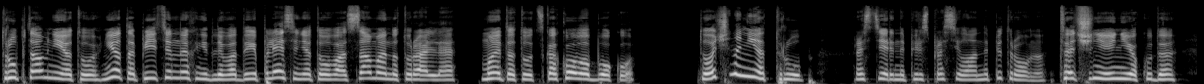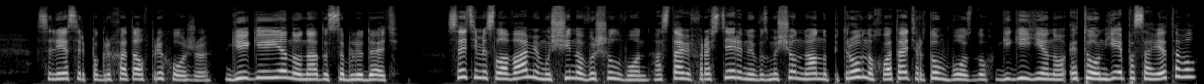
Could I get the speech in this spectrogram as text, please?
Труп там нету, нет опительных, ни для воды, плесень это у вас самая натуральная. Мы-то тут с какого боку?» «Точно нет труп?» – растерянно переспросила Анна Петровна. «Точнее некуда». Слесарь погрохотал в прихожую. «Гигиену надо соблюдать». С этими словами мужчина вышел вон, оставив растерянную и возмущенную Анну Петровну хватать ртом воздух. Гигиену. Это он ей посоветовал?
